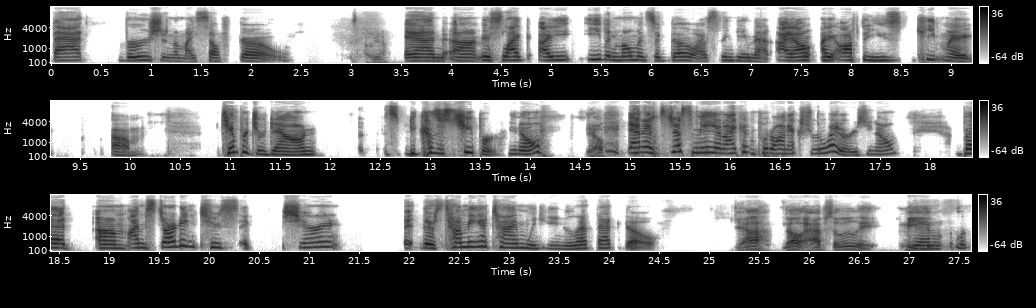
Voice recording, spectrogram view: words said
that version of myself go. Oh, yeah. And um, it's like I even moments ago I was thinking that I I often use keep my um, temperature down because it's cheaper, you know. Yep. And it's just me, and I can put on extra layers, you know. But um, I'm starting to Sharon. Uh, there's coming a time when you can let that go. Yeah. No. Absolutely. Me. And look,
